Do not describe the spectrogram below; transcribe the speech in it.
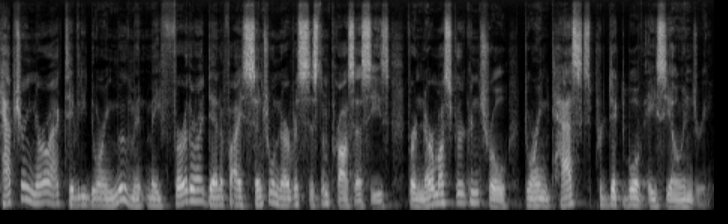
Capturing neuroactivity during movement may further identify central nervous system processes for neuromuscular control during tasks predictable of ACL injury.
